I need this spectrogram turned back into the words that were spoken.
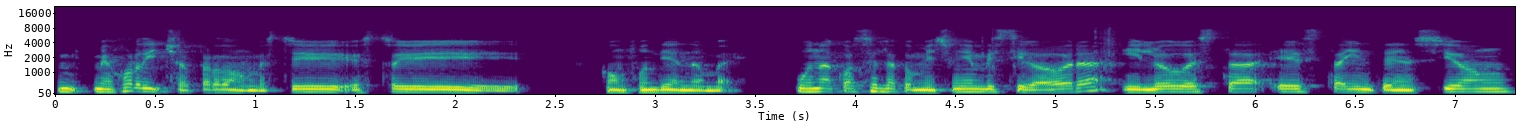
mejor dicho, perdón, me estoy, estoy confundiéndome. Una cosa es la comisión investigadora y luego está esta intención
